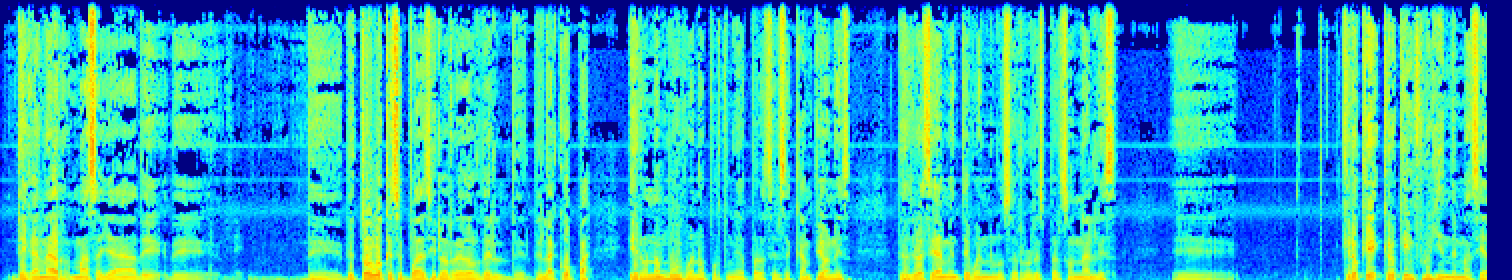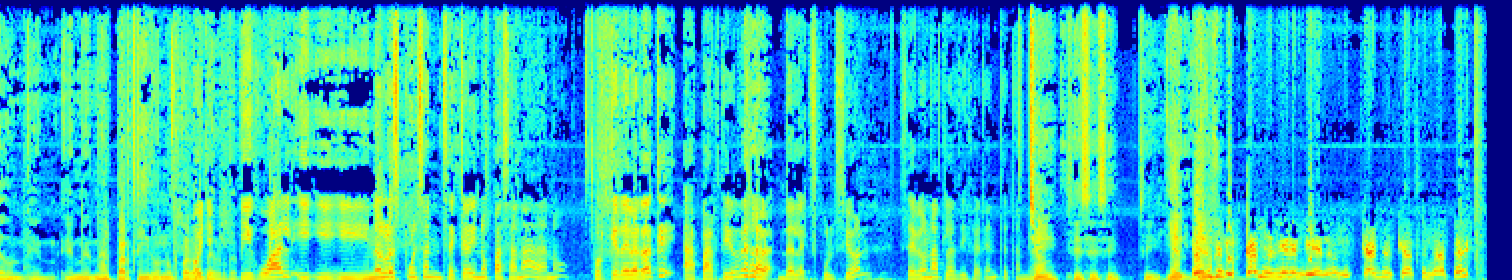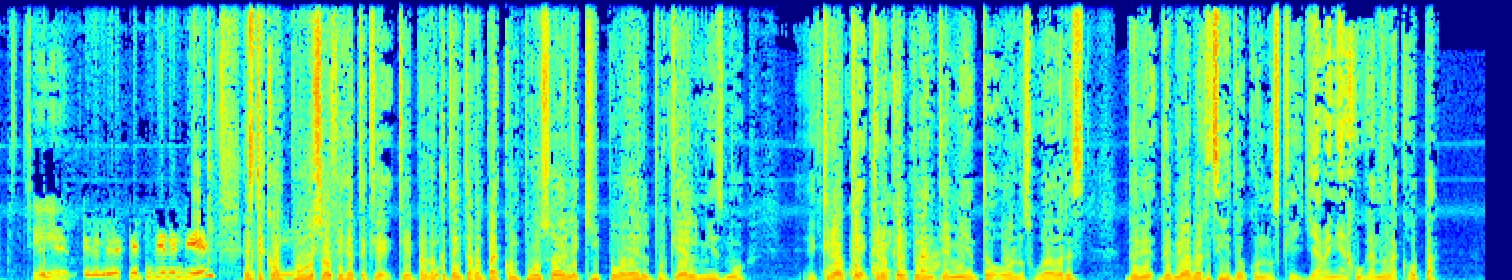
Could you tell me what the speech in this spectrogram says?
de ganar más allá de, de, todo lo que se pueda decir alrededor de, la Copa, era una muy buena oportunidad para hacerse campeones. Desgraciadamente, bueno, los errores personales eh, creo que creo que influyen demasiado en, el partido, ¿no? Para Oye, igual y, y, no lo expulsan, se queda y no pasa nada, ¿no? Porque de verdad que a partir de la, de la expulsión se ve un Atlas diferente también. Sí, sí, sí, sí. Y el, los cambios vienen bien, ¿no? Los cambios que hace Mata Sí. Eh, en el medio tiempo vienen bien. Es que compuso, fíjate que, que perdón que te interrumpa, compuso el equipo él, porque él mismo, eh, creo que creo que, el planteamiento o los jugadores debió haber sido con los que ya venían jugando la Copa.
